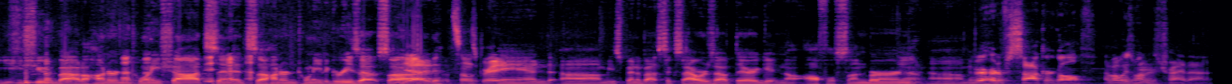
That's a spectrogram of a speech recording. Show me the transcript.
you you shoot about 120 shots and it's 120 degrees outside. yeah, outside. that sounds great. and um, you spend about six hours out there getting an awful sunburn. Yeah. Um, Have you ever heard of soccer golf? I've always wanted to try that.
